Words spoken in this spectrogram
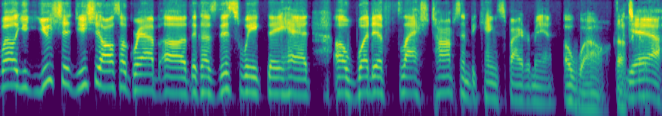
well, you you should you should also grab uh because this week they had uh what if Flash Thompson became Spider Man? Oh wow, that's yeah,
